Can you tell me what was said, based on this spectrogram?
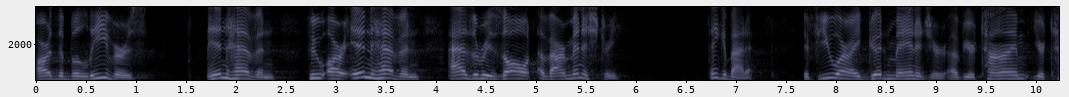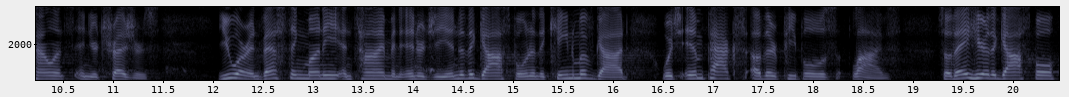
are the believers in heaven who are in heaven as a result of our ministry. Think about it. If you are a good manager of your time, your talents, and your treasures, you are investing money and time and energy into the gospel, into the kingdom of God, which impacts other people's lives. So they hear the gospel,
